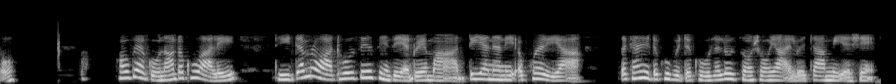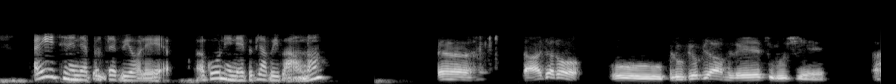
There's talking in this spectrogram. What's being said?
နော်ဟုတ်ကဲ့ကိုနောက်တစ်ခုကလေ ဒီတက်မတော်ကထိုးစစ်ဆင်တဲ့အတွင်းမှာ TNL အဖွဲ့တွေကစကန်တွေတစ်ခုပြီးတစ်ခုလက်လွတ်ဆုံးရှုံးရတယ်လို့ကြားမိရရှင်အဲ့ဒီအခြေအနေနဲ့ပတ်သက်ပြီးတော့လေအခုအနေနဲ့ပြပြပေးပါအောင်နော်အဲဒါကြတော့ဟိုဘယ်လိုပြောပြရမလဲဆိုလို့ရှိရင်အာ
